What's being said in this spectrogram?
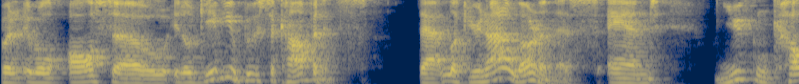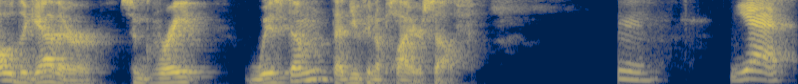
but it will also it'll give you a boost of confidence that look you're not alone in this and you can cull together some great wisdom that you can apply yourself. Mm. Yes,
